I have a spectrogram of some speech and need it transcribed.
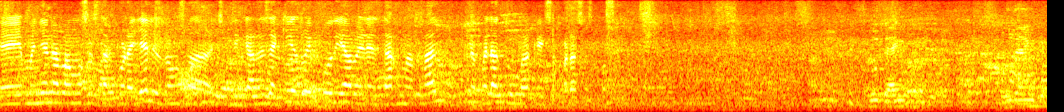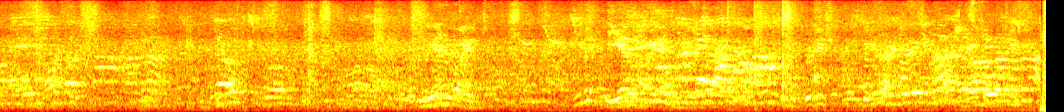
Eh, mañana vamos a estar por allá y les vamos a explicar. Desde aquí el rey podía ver el Taj Mahal, que fue la tumba que hizo para su esposa. Good angle. Good angle. Ian White. You know Ian White. British. British.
